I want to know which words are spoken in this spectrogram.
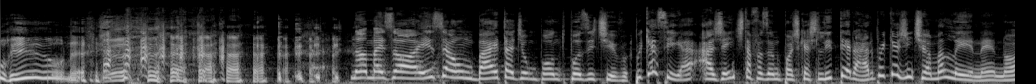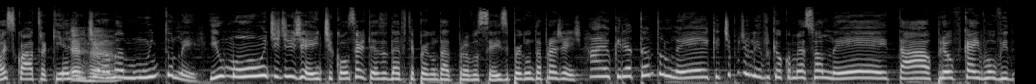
morreu, né? Não, mas ó, esse é um baita de um ponto positivo. Porque assim, a, a gente tá fazendo podcast literário porque a gente ama ler, né? Nós quatro aqui, a gente Aham. ama muito ler. E um monte de gente, com certeza, deve ter perguntado pra vocês e pergunta pra gente: Ah, eu queria tanto ler, que tipo de livro que eu começo a ler e tal, pra eu ficar envolvido.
